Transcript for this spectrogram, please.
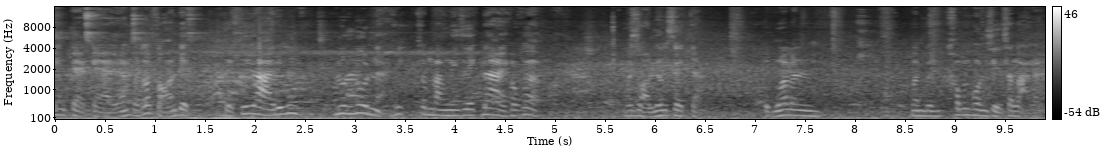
ยังแก่ๆนะแต่ก็สอนเด็กเด็กผู้ชายที่รุ่นรุ่นๆอะที่กำลังมีเซ็กได้เขาก็ไปสอนเรื่องเซ็กอะผมว่ามัน มันเป็นเขาเป็นคนเสียสละอะ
